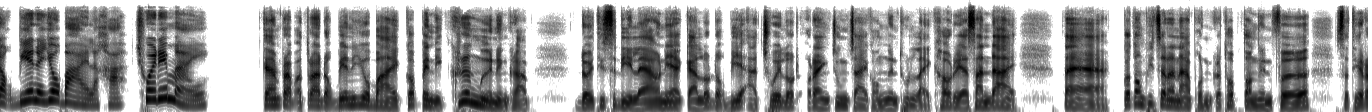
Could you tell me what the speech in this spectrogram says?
ดอกเบี้ยนโยบายล่ะคะ ช่วยได้ไหม การปรับอัตราดอกเบี้ยนโยบายก็เป็นอีกเครื่องมือหนึ่งครับ โดยทฤษฎีแล้วเนี่ยการลดดอกเบี้ยอาจช่วยลดแรงจูงใจของเงินทุนไหลเข้าระยะสั้นได้ แต่ก็ต้องพิจารณาผลกระทบต่อเงินเฟ้อเสถียร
